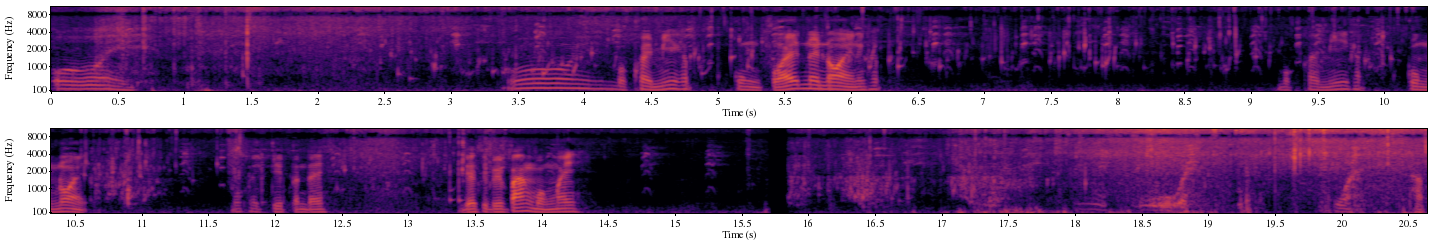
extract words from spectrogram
โอ้ย โอ้ บอกค่อยมีครับกุ้งฝอยน้อยๆนะครับบอกค่อยมีครับกุ้งน้อยบอกค่อยติดปันใดเดี๋ยวสิไปฟังบ่องไหมโอ้ยโอ้ยทับ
